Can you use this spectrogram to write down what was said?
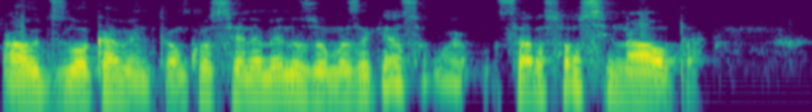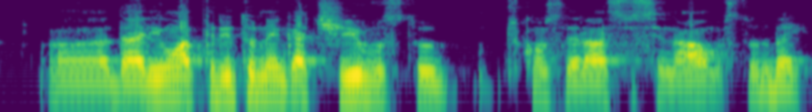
ao deslocamento. Então, cosseno é menos 1, mas aqui é só, era só o sinal, tá? Uh, daria um atrito negativo se tu considerasse o sinal, mas tudo bem.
